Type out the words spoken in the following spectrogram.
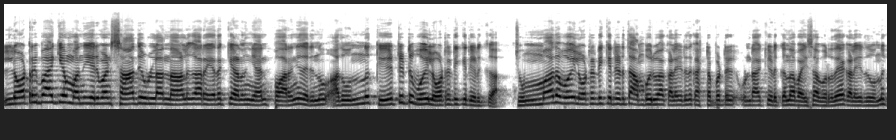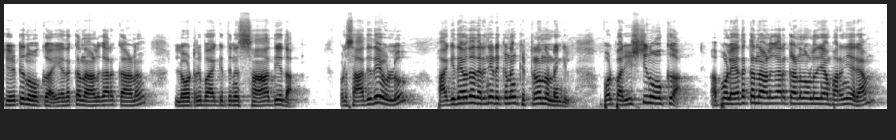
ലോട്ടറി ഭാഗ്യം വന്നു ചേരുവാൻ സാധ്യതയുള്ള നാളുകാർ ഏതൊക്കെയാണെന്ന് ഞാൻ പറഞ്ഞു തരുന്നു. അതൊന്ന് കേട്ടിട്ട് പോയി ലോട്ടറി ടിക്കറ്റ് എടുക്കുക. ചുമ്മാതെ പോയി ലോട്ടറി ടിക്കറ്റ് എടുത്ത് അമ്പത് രൂപ കളയരുത് കഷ്ടപ്പെട്ട് ഉണ്ടാക്കിയെടുക്കുന്ന പൈസ വെറുതെ കളയരുത്. ഒന്ന് കേട്ട് നോക്കുക ഏതൊക്കെ നാളുകാർക്കാണ് ലോട്ടറി ഭാഗ്യത്തിന് സാധ്യത. അപ്പോൾ സാധ്യതയേ ഉള്ളൂ. ഭാഗ്യദേവത തിരഞ്ഞെടുക്കണം കിട്ടണമെന്നുണ്ടെങ്കിൽ. അപ്പോൾ പരീക്ഷിച്ച് നോക്കുക. അപ്പോൾ ഏതൊക്കെ നാളുകാർക്കാണെന്നുള്ളത് ഞാൻ പറഞ്ഞുതരാം.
